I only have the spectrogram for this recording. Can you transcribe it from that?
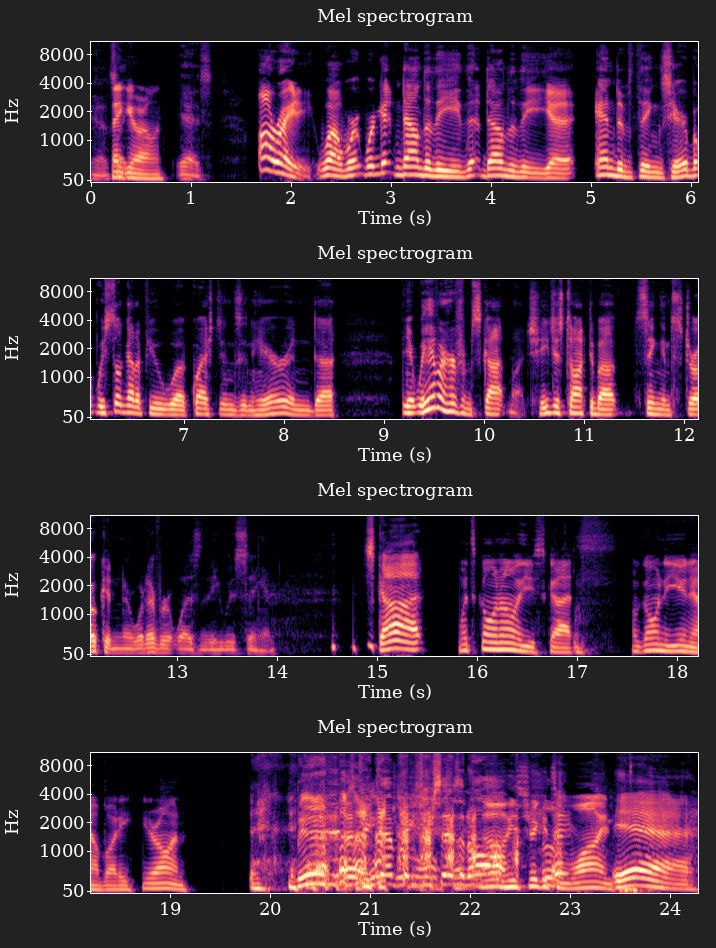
Yeah, Thank like- you, Harlan. Yes. All righty. Well, we're we're getting down to the, the down to the uh, end of things here, but we still got a few uh, questions in here, and uh, yeah, we haven't heard from Scott much. He just talked about singing "Stroking" or whatever it was that he was singing. Scott, What's going on with you, Scott? We're going to you now, buddy. You're on. That picture says it all. Oh, he's drinking some wine. Yeah.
